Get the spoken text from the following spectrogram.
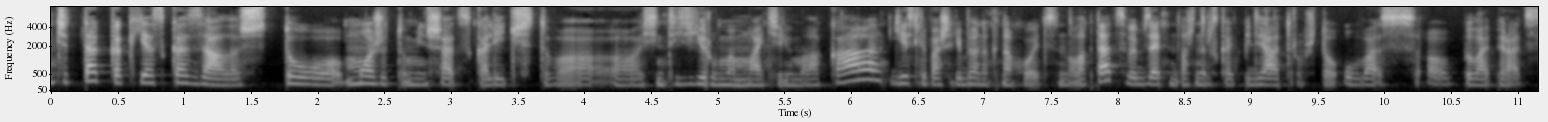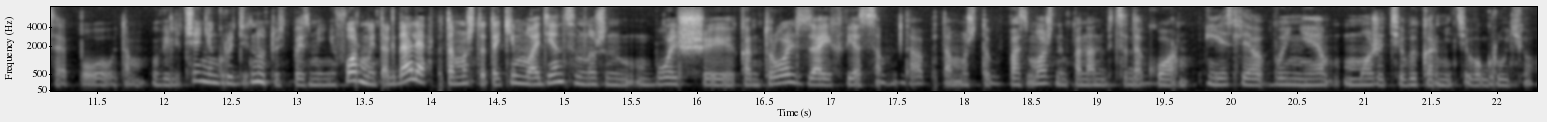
Значит, так как я сказала, что может уменьшаться количество э, синтезируемой матерью молока, если ваш ребенок находится на лактации, вы обязательно должны рассказать педиатру, что у вас э, была операция по там, увеличению груди, ну, то есть по изменению формы и так далее, потому что таким младенцам нужен больший контроль за их весом, да, потому что, возможно, им понадобится докорм, если вы не можете выкормить его грудью.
